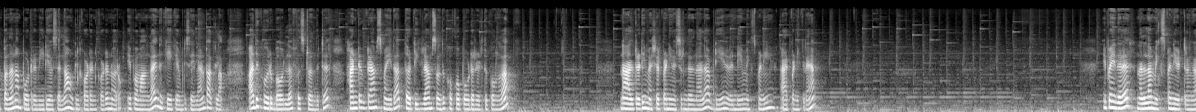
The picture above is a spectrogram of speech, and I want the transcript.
அப்போ தான் நான் போடுற வீடியோஸ் எல்லாம் உங்களுக்கு உடன் உடன் வரும். இப்போ வாங்க இந்த கேக் எப்படி செய்யலான்னு பார்க்கலாம். அதுக்கு ஒரு பவுலில் ஃபஸ்ட் வந்துட்டு hundred grams maida thirty grams வந்து கொக்கோ பவுடர் எடுத்துக்கோங்க. நான் ஆல்ரெடி மெஷர் பண்ணி வச்சுருந்ததுனால அப்படியே ரெண்டையும் மிக்ஸ் பண்ணி ஆட் பண்ணிக்கிறேன். இப்போ இதில் நல்லா மிக்ஸ் பண்ணி விட்டுருங்க.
